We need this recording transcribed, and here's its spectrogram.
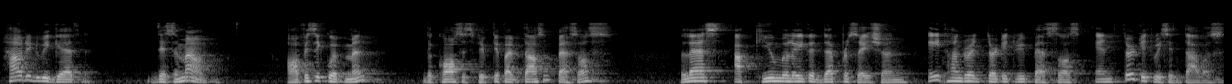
How did we get this amount? Office equipment, the cost is 55,000 pesos, less accumulated depreciation, 833 pesos and 33 centavos.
